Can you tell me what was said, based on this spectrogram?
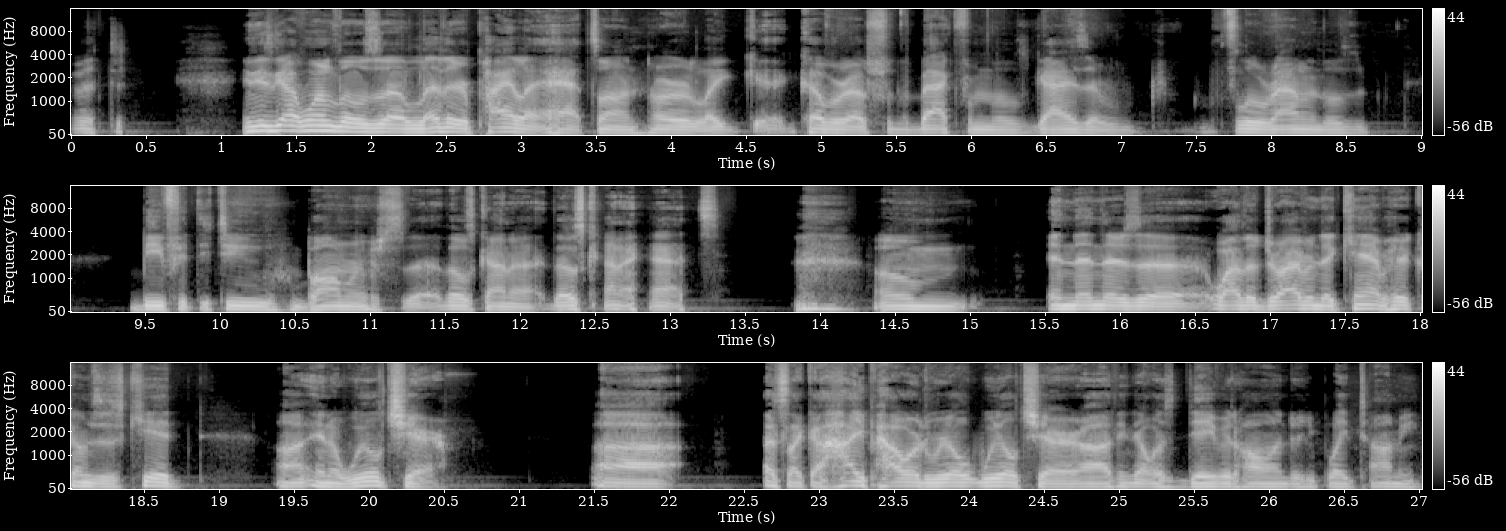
but and he's got one of those uh, leather pilot hats on, or like uh, cover ups from the back from those guys that flew around in those B fifty two bombers, uh, those kind of those kind of hats. Um, and then there's a while they're driving to camp, here comes this kid uh, in a wheelchair. Uh, it's like a high powered real wheelchair. Uh, I think that was David Hollander. He played Tommy.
